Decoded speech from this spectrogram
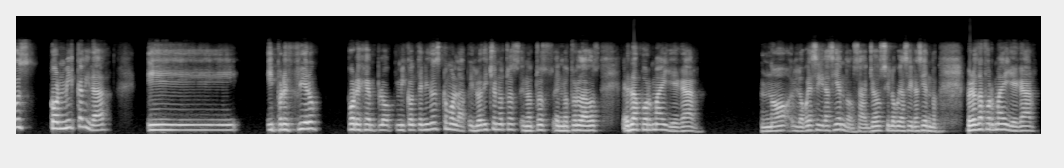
pues con mi calidad y, y prefiero, por ejemplo, mi contenido es como la, y lo he dicho en otros, en otros, en otros lados, es la forma de llegar. No, lo voy a seguir haciendo, o sea, yo sí lo voy a seguir haciendo, pero es la forma de llegar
